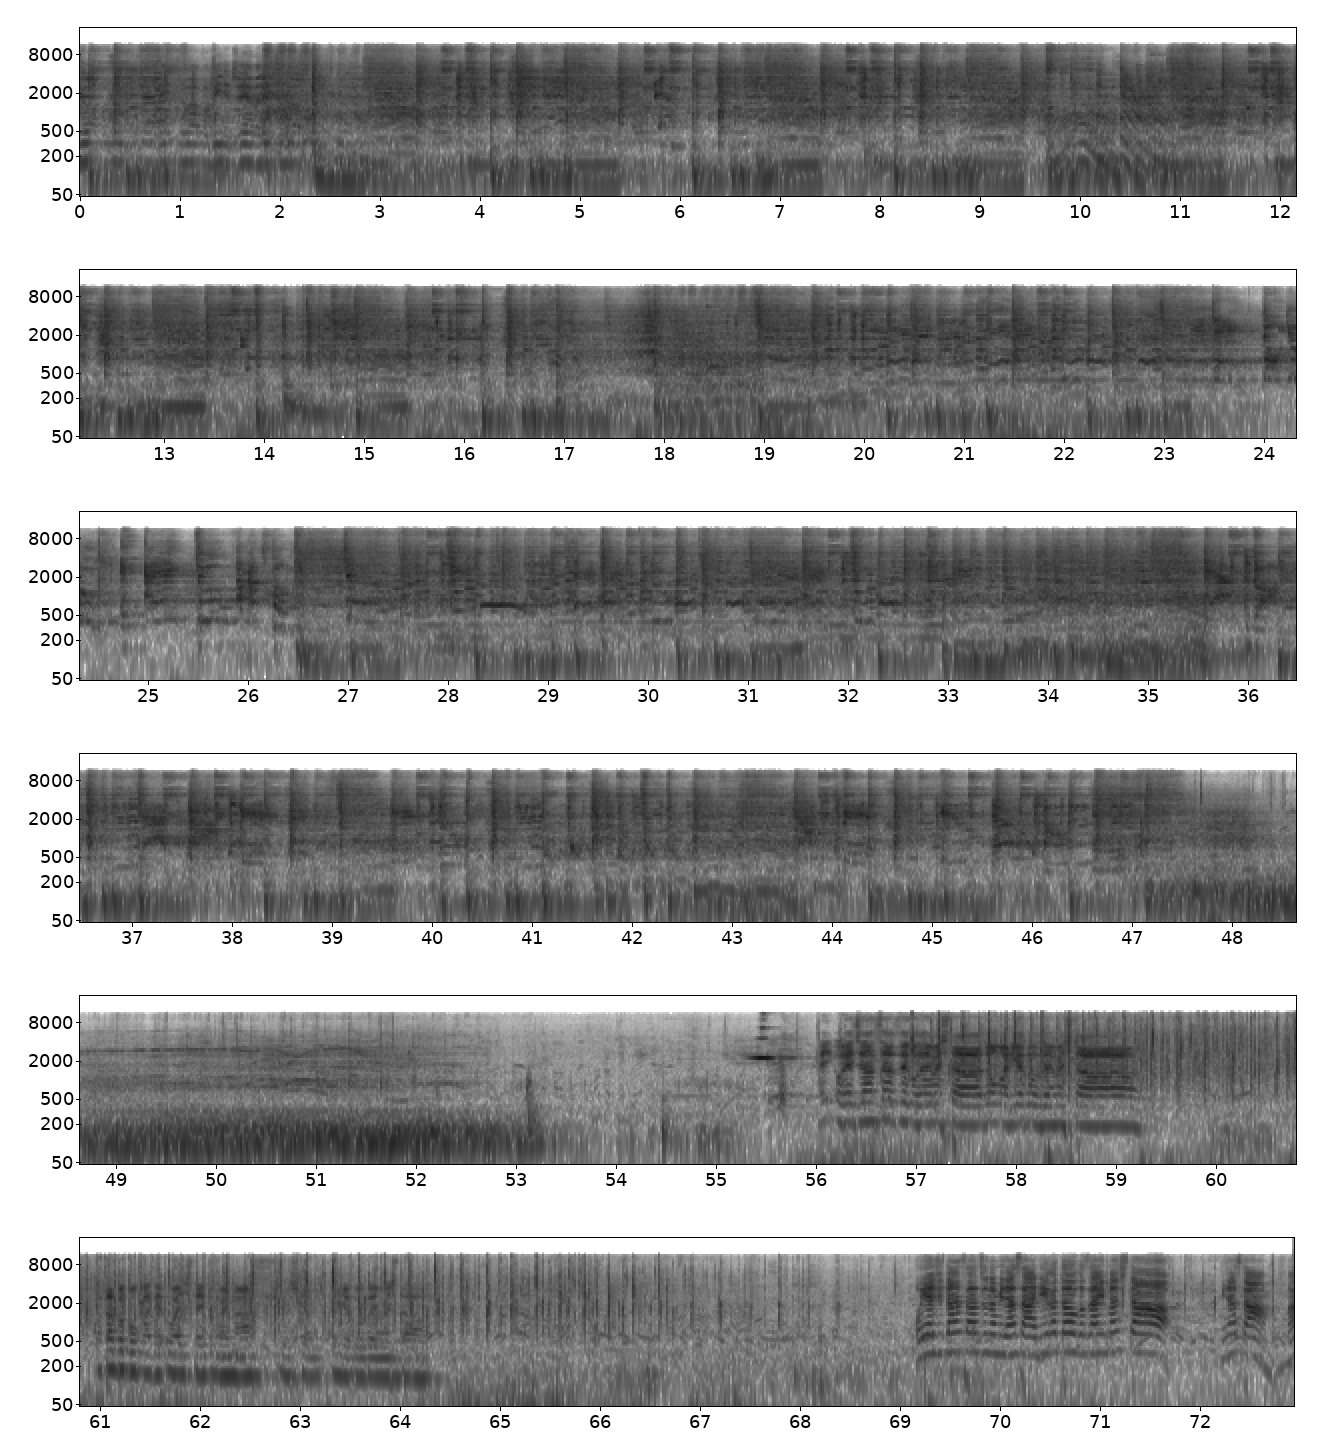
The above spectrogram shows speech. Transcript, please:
Ik doe beat it up, I ik doe jam it, it up. サーズでございました。どうもありがとうございました。またどこかでお会いしたいと思います。よろしくありがとうございました。親父ダンサーズの皆さんありがとうございました。皆さん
